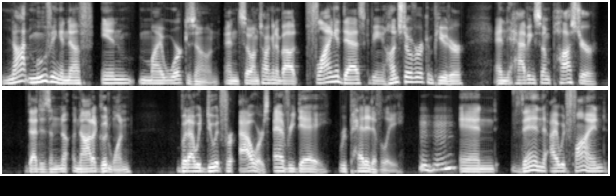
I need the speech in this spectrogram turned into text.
not moving enough in my work zone. And so I'm talking about flying a desk, being hunched over a computer, and having some posture that is a, n- not a good one. But I would do it for hours every day, repetitively mm-hmm. and then I would find,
